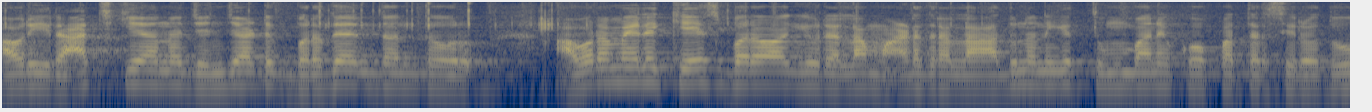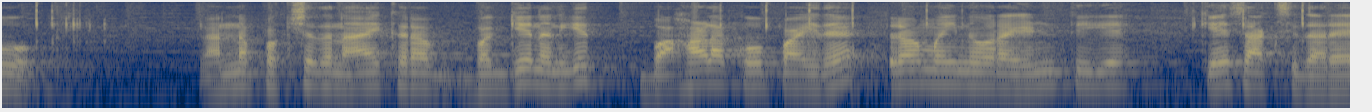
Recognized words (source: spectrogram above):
ಅವ್ರು ಈ ರಾಜಕೀಯ ಅನ್ನೋ ಜಂಜಾಟಕ್ಕೆ ಬರದೇ ಇದ್ದಂಥವ್ರು ಅವರ ಮೇಲೆ ಕೇಸ್ ಬರೋವಾಗಿ ಇವರೆಲ್ಲ ಮಾಡಿದ್ರಲ್ಲ, ಅದು ನನಗೆ ತುಂಬಾ ಕೋಪ ತರಿಸಿರೋದು. ನನ್ನ ಪಕ್ಷದ ನಾಯಕರ ಬಗ್ಗೆ ನನಗೆ ಬಹಳ ಕೋಪ ಇದೆ. ಸಿದ್ದರಾಮಯ್ಯನವರ ಹೆಂಡತಿಗೆ ಕೇಸ್ ಹಾಕ್ಸಿದ್ದಾರೆ.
